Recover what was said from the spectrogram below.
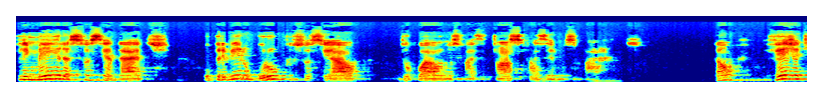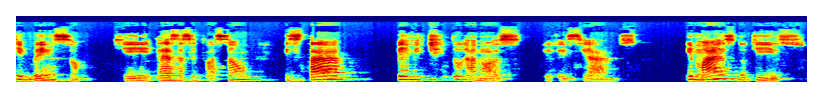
primeira sociedade, o primeiro grupo social do qual nós fazemos parte. Então, veja que bênção que essa situação está permitindo a nós vivenciarmos. E mais do que isso,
